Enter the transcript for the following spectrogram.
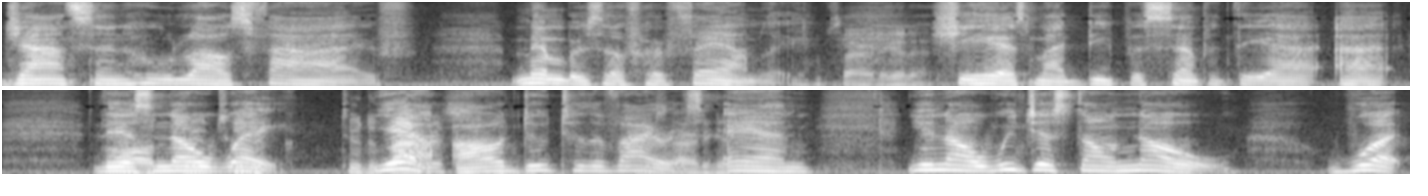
Johnson, who lost five members of her family. I'm sorry to hear that. She has my deepest sympathy. I, I there's All no due to the- way. to the yeah, virus? all due to the virus. to hear that. And you know, we just don't know what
